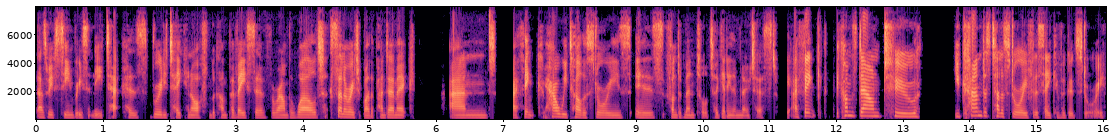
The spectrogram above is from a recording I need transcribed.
As we've seen recently, tech has really taken off and become pervasive around the world, accelerated by the pandemic. And I think how we tell the stories is fundamental to getting them noticed. I think it comes down to you can just tell a story for the sake of a good story.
